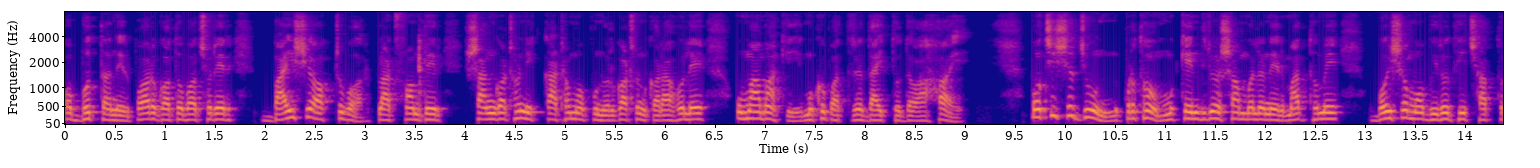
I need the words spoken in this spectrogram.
অভ্যুত্থানের পর গত বছরের বাইশে অক্টোবর প্ল্যাটফর্মটির সাংগঠনিক কাঠামো পুনর্গঠন করা হলে উমামাকে মুখপাত্রের দায়িত্ব দেওয়া হয়। পঁচিশে জুন প্রথম কেন্দ্রীয় সম্মেলনের মাধ্যমে বৈষম্য বিরোধী ছাত্র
